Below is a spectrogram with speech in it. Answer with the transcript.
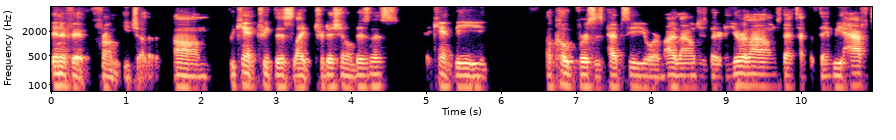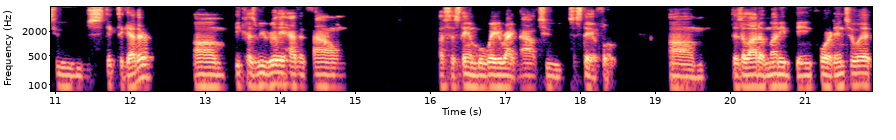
benefit from each other. Um, we can't treat this like traditional business. It can't be a Coke versus Pepsi or my lounge is better than your lounge, that type of thing. We have to stick together um, because we really haven't found a sustainable way right now to to stay afloat. Um, there's a lot of money being poured into it,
